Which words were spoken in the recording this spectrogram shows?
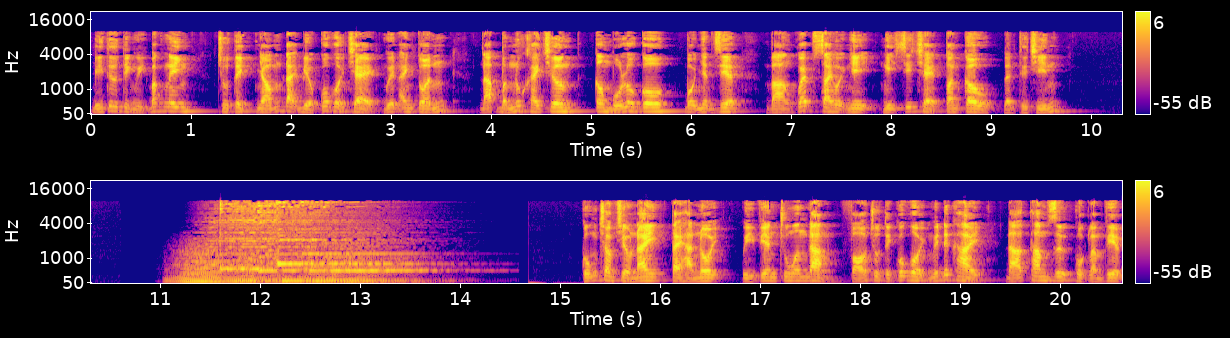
Bí thư tỉnh ủy Bắc Ninh, Chủ tịch nhóm đại biểu Quốc hội trẻ Nguyễn Anh Tuấn đã bấm nút khai trương, công bố logo, bộ nhận diện và website hội nghị Nghị sĩ trẻ toàn cầu lần thứ 9. Cũng trong chiều nay tại Hà Nội, Ủy viên Trung ương Đảng, Phó Chủ tịch Quốc hội Nguyễn Đức Hải đã tham dự cuộc làm việc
